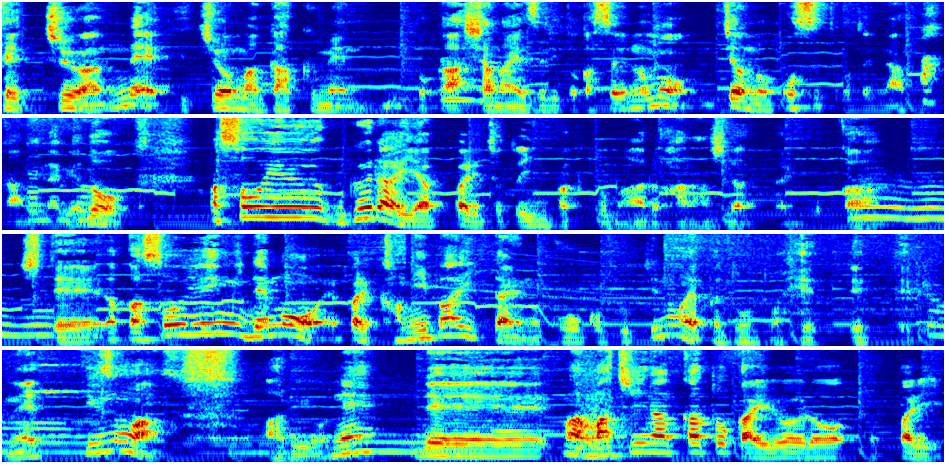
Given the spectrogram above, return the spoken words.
折衷案で、一応まあ額面とか社内釣りとかそういうのも一応残すってことになったんだけど、まあ、そういうぐらいやっぱりちょっとインパクトのある話だったりとかして、だからそういう意味でも、やっぱり紙媒体の広告っていうのはやっぱりどんどん減ってってるよねっていうのはあるよね。で、まあ街中とかいろいろやっぱり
